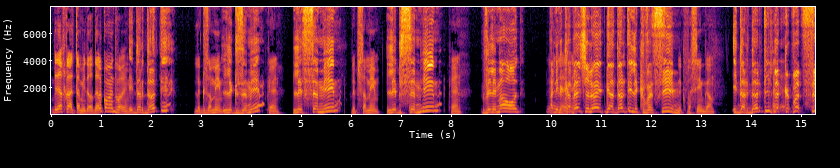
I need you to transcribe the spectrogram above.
בדרך כלל אתה מידרדר לכל מיני דברים. הידרדרתי לגזמים. לגזמים, כן. לסמים, לבשמים. לבשמים, כן. ולמה עוד? אני אה, מקווה שלא התגדרתי לכבשים. לכבשים גם. הידרדרתי לכבשים.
